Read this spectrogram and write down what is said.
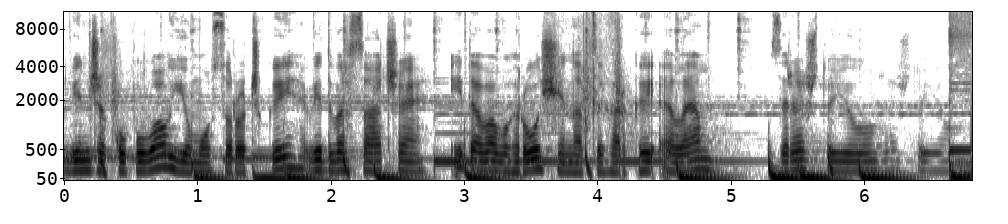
він же купував йому сорочки від Версаче і давав гроші на цигарки ЛМ. Зрештою, зрештою.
